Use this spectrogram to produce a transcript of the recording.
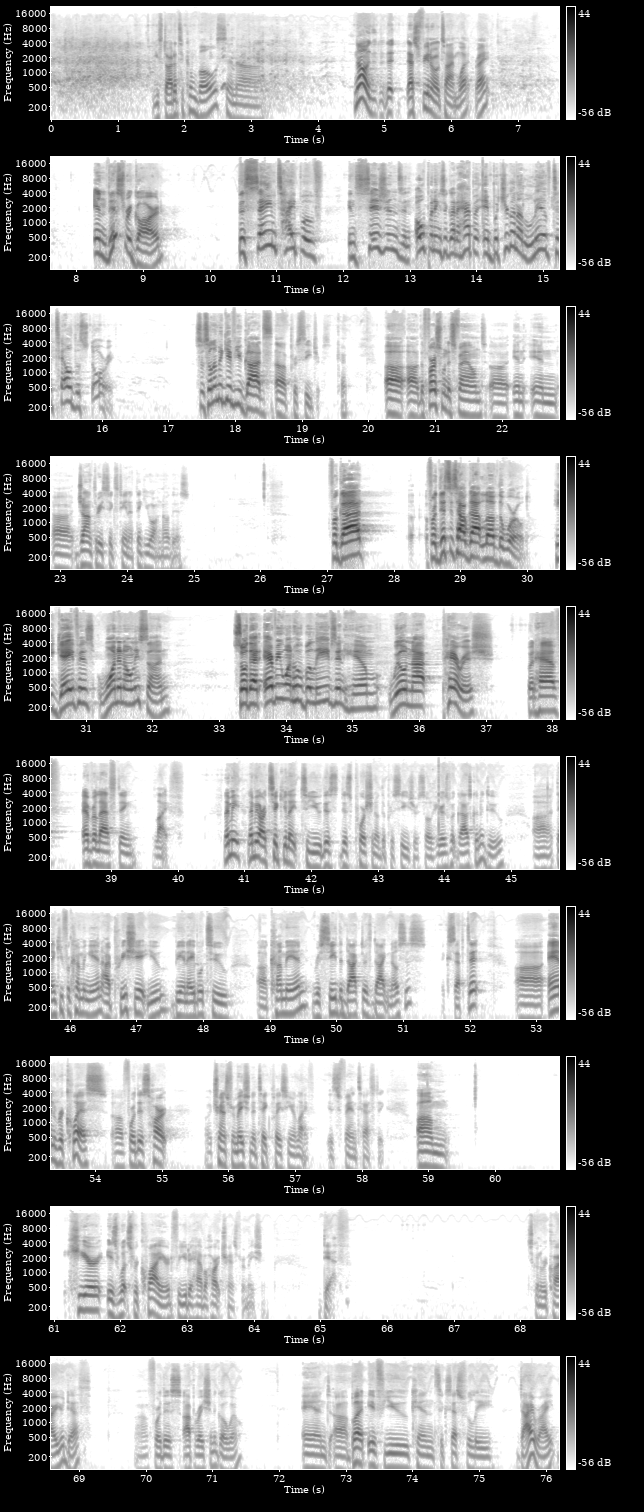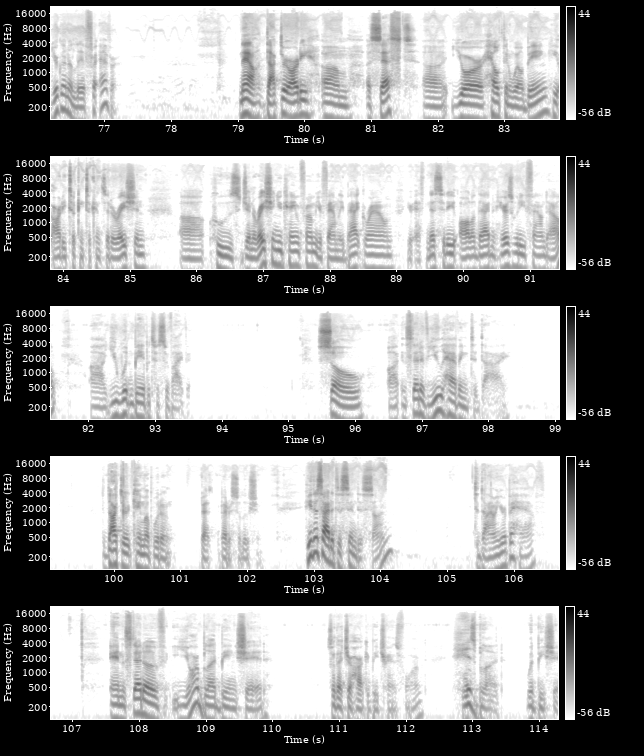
You started to convulse, and, uh, no, th- th- that's funeral time, what, right? In this regard, the same type of incisions and openings are gonna happen, and, but you're gonna live to tell the story. So, so let me give you God's uh, procedures. Okay, uh, uh, the first one is found uh, in in uh, John three sixteen. I think you all know this. For God, for this is how God loved the world. He gave His one and only Son, so that everyone who believes in Him will not perish, but have everlasting life. Let me, let me articulate to you this, this portion of the procedure. So here's what God's going to do. Uh, thank you for coming in. I appreciate you being able to uh, come in, receive the doctor's diagnosis, accept it, uh, and request uh, for this heart uh, transformation to take place in your life. It's fantastic. Um, here is what's required for you to have a heart transformation death. It's going to require your death uh, for this operation to go well. And, uh, but if you can successfully die right, you're going to live forever. Now, doctor already um, assessed uh, your health and well being. He already took into consideration uh, whose generation you came from, your family background, your ethnicity, all of that. And here's what he found out uh, you wouldn't be able to survive it. So uh, instead of you having to die, the doctor came up with a better solution. He decided to send his son to die on your behalf. And instead of your blood being shed so that your heart could be transformed, his blood would be shed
